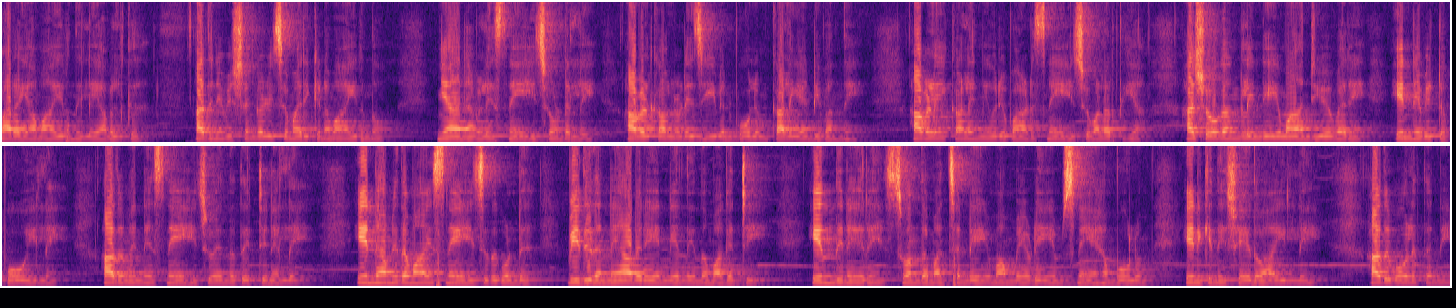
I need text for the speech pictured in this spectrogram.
പറയാമായിരുന്നില്ലേ അവൾക്ക്? അതിന് വിഷം കഴിച്ച് മരിക്കണമായിരുന്നു. ഞാൻ അവളെ സ്നേഹിച്ചുകൊണ്ടല്ലേ അവൾക്ക് അവളുടെ ജീവൻ പോലും കളയേണ്ടി വന്നേ. അവളേക്കാൾ എന്നെ ഒരുപാട് സ്നേഹിച്ചു വളർത്തിയ അശോക് അങ്കിളിന്റെയും ആന്റിയോ വരെ എന്നെ വിട്ടു പോയില്ലേ. അതും എന്നെ സ്നേഹിച്ചു എന്ന തെറ്റിനല്ലേ. എന്നെ അമിതമായി സ്നേഹിച്ചതുകൊണ്ട് വിധി തന്നെ അവരെ എന്നിൽ നിന്നും അകറ്റി. എന്തിനേറെ സ്വന്തം അച്ഛന്റെയും അമ്മയുടെയും സ്നേഹം പോലും എനിക്ക് നിഷേധമായില്ലേ. അതുപോലെ തന്നെ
